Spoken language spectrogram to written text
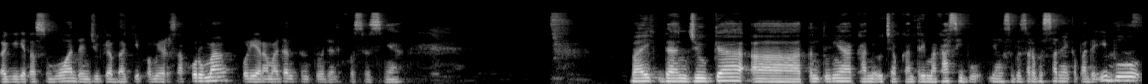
bagi kita semua dan juga bagi pemirsa kurma kuliah Ramadan tentu dan khususnya. Baik dan juga uh, tentunya kami ucapkan terima kasih Bu yang sebesar-besarnya kepada Ibu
